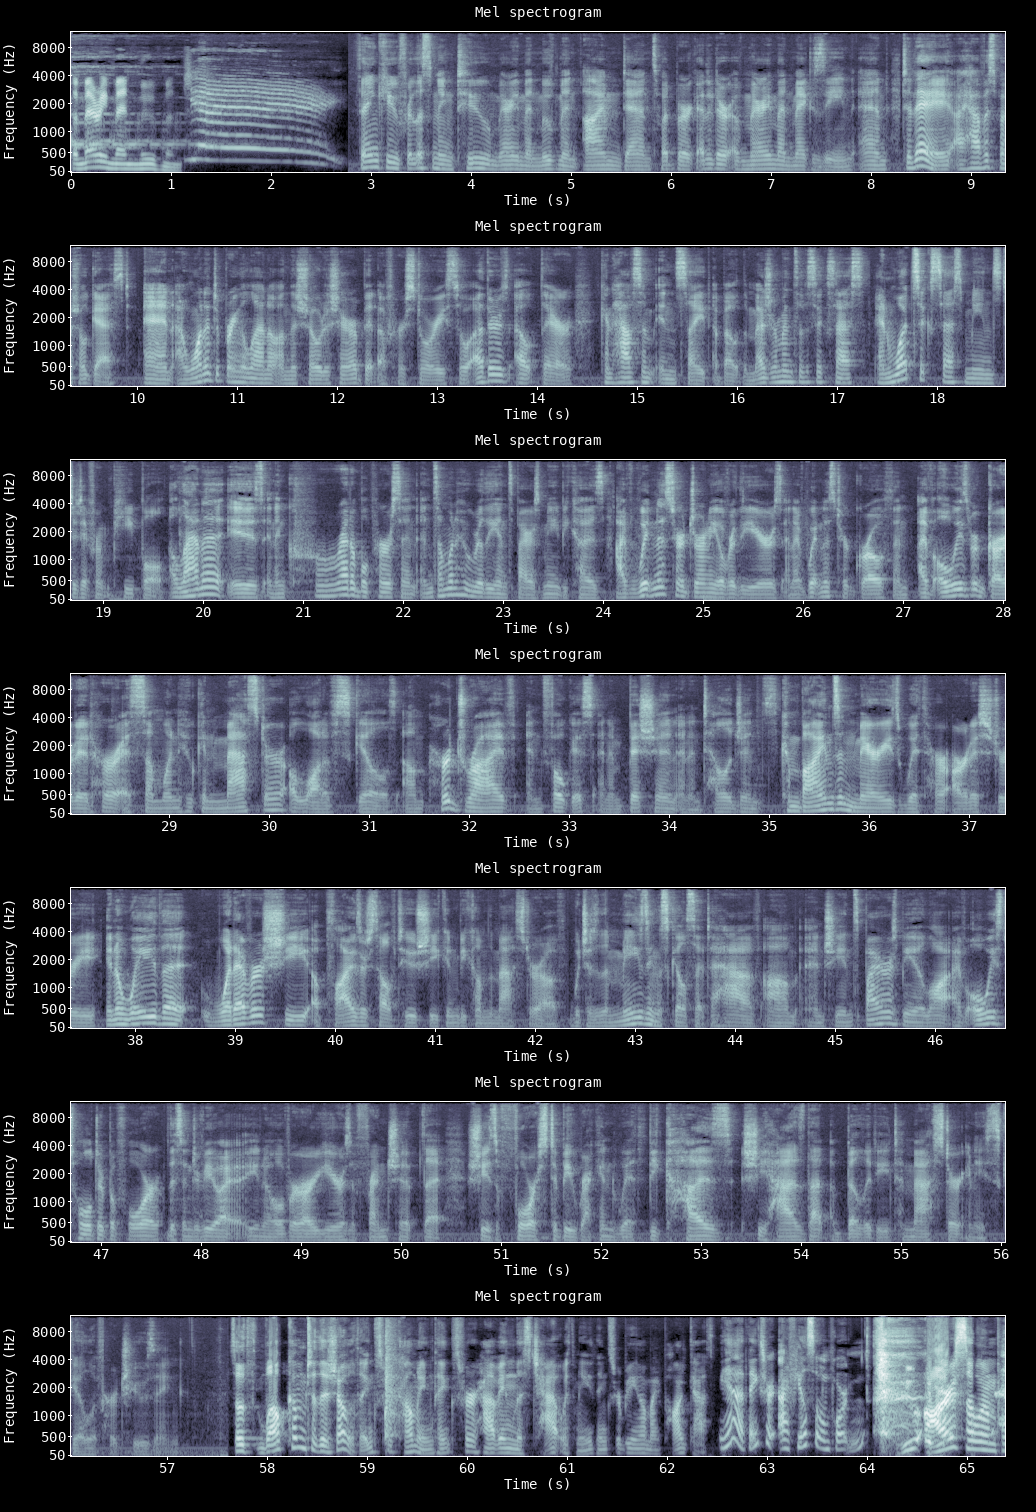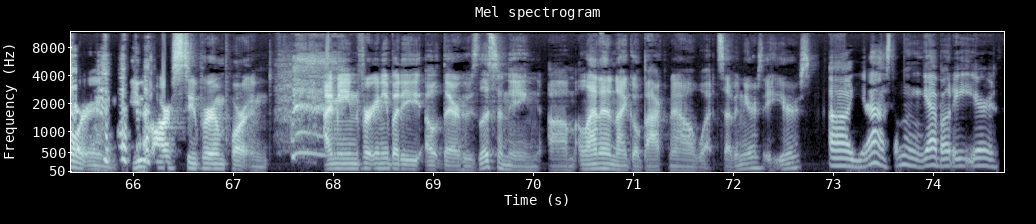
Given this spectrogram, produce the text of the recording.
The Merry Men Movement. Thank you for listening to Merry Men Movement. I'm Dan Swedberg, editor of Merry Men Magazine, and today I have a special guest, and I wanted to bring Alana on the show to share a bit of her story so others out there can have some insight about the measurements of success and what success means to different people. Alana is an incredible person and someone who really inspires me because I've witnessed her journey over the years and I've witnessed her growth, and I've always regarded her as someone who can master a lot of skills. Um, her drive and focus and ambition and intelligence combines and marries with her artistry in a way that whatever she applies herself to, she can become the master of, which is an amazing skill set to have. Um, and she inspires me a lot. I've always told her before this interview, I, you know, over our years of friendship, that she's a force to be reckoned with because she has that ability to master any skill of her choosing. So, welcome to the show. Thanks for coming. Thanks for having this chat with me. Thanks for being on my podcast. Yeah, thanks for. I feel so important. You are so important. you are super important. I mean, for anybody out there who's listening, um, Alana and I go back now, what, seven years, eight years? Uh, yeah, something. Yeah, about eight years.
